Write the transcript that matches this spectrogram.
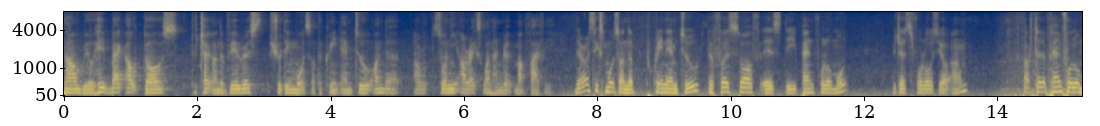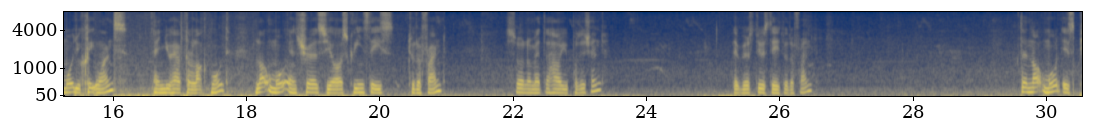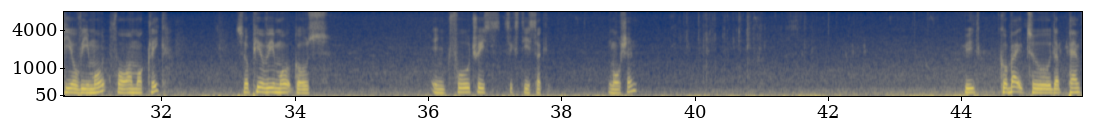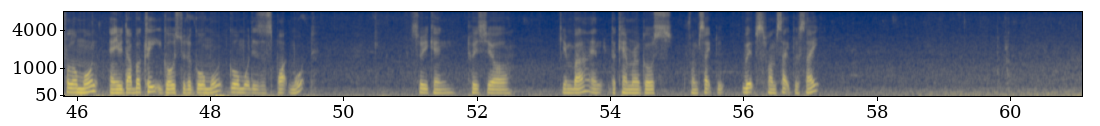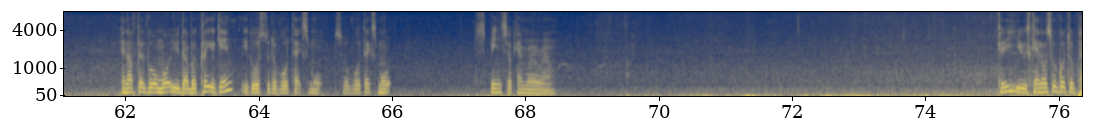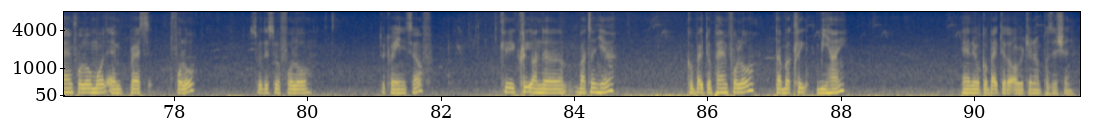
now we'll head back outdoors to check on the various shooting modes of the Crane M2 on the Sony RX 100 Mark 5A. There are 6 modes on the Crane M2. The first off is the pan follow mode, which just follows your arm. After the pan follow mode, you click once and you have the lock mode. Lock mode ensures your screen stays to the front. So no matter how you positioned, it will still stay to the front. The lock mode is POV mode for one more click. So POV mode goes in full 360 second motion. We go back to the pan follow mode and you double click it goes to the go mode. Go mode is a sport mode. So you can twist your gimbal and the camera goes from side to whips from side to side. And after go mode you double click again it goes to the vortex mode. So vortex mode spins your camera around. Okay you can also go to pan follow mode and press follow. So this will follow the crane itself. Okay click on the button here. Go back to pan follow double click behind. And it will go back to the original position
